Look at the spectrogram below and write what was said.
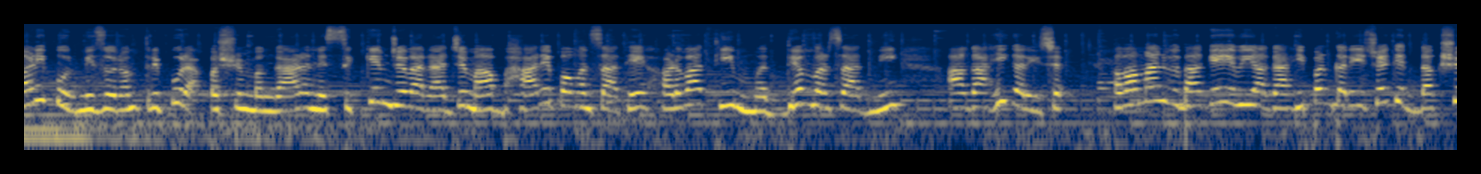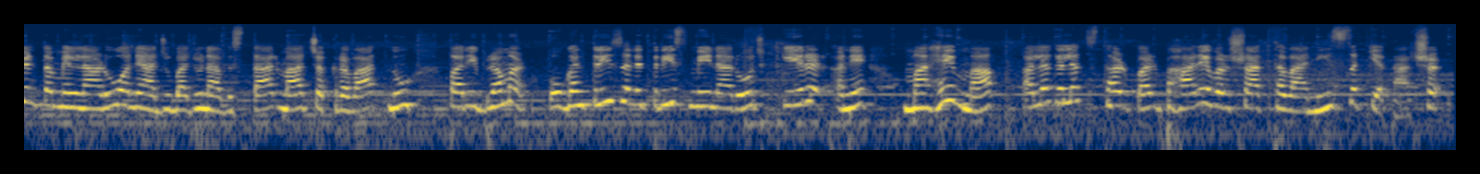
મણિપુર, મિઝોરમ, ત્રિપુરા, પશ્ચિમ બંગાળ અને સિક્કિમ જેવા રાજ્યમાં ભારે પવન સાથે હળવાથી મધ્યમ વરસાદની આગાહી કરી છે. હવામાન વિભાગે એવી આગાહી પણ કરી છે કે દક્ષિણ તમિલનાડુ અને આજુબાજુના વિસ્તારમાં ચક્રવાતનું પરિભ્રમણ ઓગણત્રીસ અને ત્રીસ મેના રોજ કેરળ અને માહેમમાં અલગ અલગ સ્થળ પર ભારે વરસાદ થવાની શક્યતા છે.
